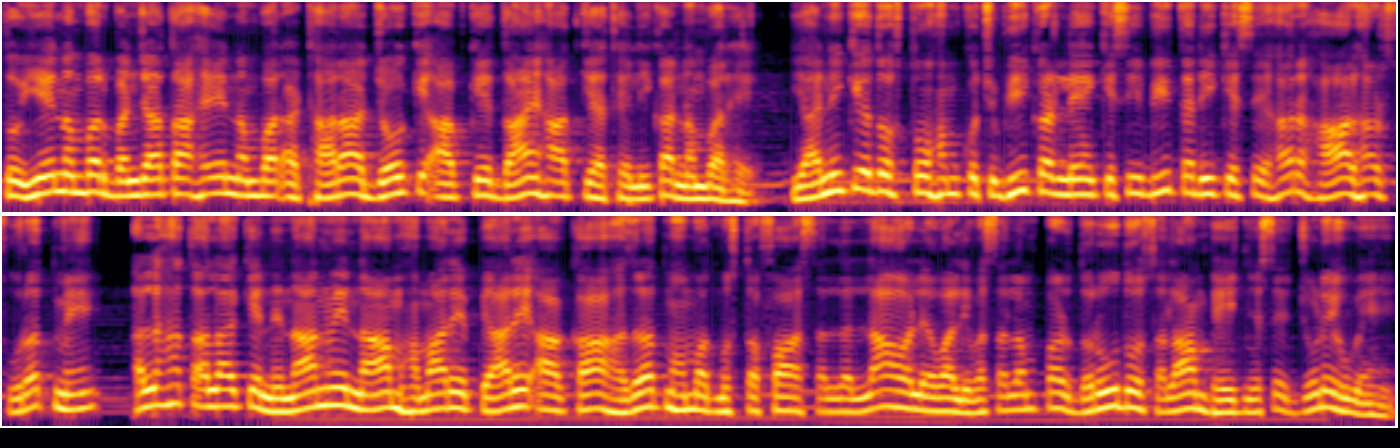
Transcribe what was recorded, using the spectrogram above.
तो ये नंबर बन जाता है नंबर अठारह, जो कि आपके दाएँ हाथ की हथेली का नंबर है। यानी कि दोस्तों, हम कुछ भी कर लें, किसी भी तरीके से, हर हाल, हर सूरत में, अल्लाह ताला के निन्यानवे नाम, हमारे प्यारे आका हज़रत मोहम्मद मुस्तफ़ा सल्लल्लाहु अलैहि वसल्लम पर दरूद सलाम भेजने से जुड़े हुए हैं।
